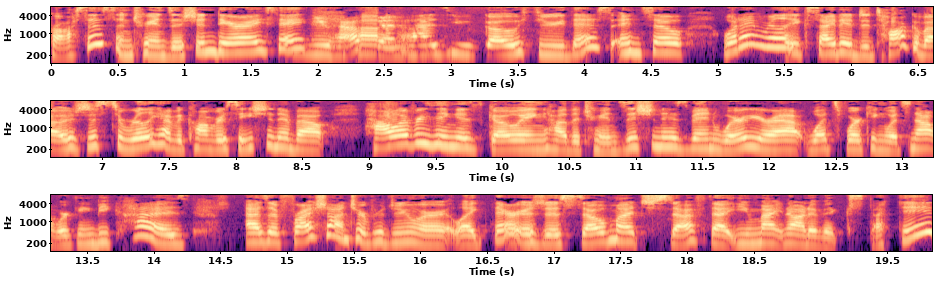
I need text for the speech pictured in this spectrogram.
process and transition, dare I say. You have uh, been. As you go through this. And so what I'm really excited to talk about is just to really have a conversation about how everything is going, how the transition has been, where you're at, what's working, what's not working, because as a fresh entrepreneur, like there is just so much stuff that you might not have expected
